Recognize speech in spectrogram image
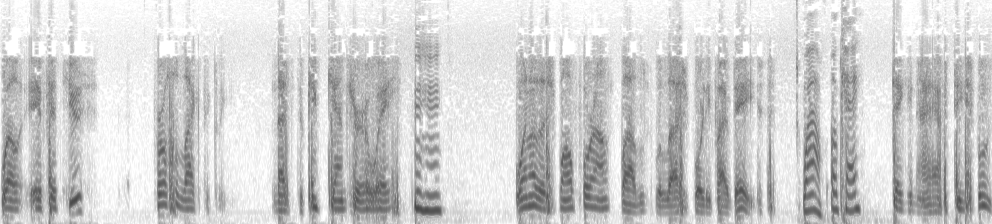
Well, if it's used prophylactically, that's to keep cancer away, Mm-hmm. one of the small four ounce bottles will last 45 days, Wow. Okay. taking a half teaspoon.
